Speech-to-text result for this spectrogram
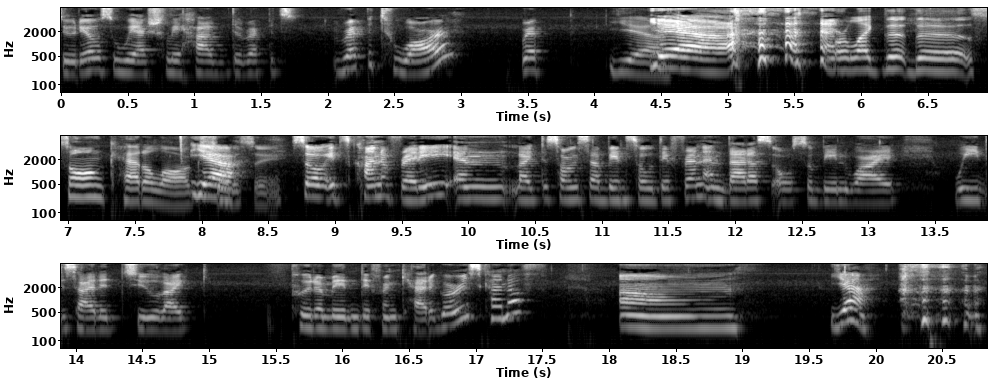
studio, so we actually have the repet- repertoire. Rep- Yeah. yeah. or like the the song catalog, so Yeah. to say. So it's kind of ready, and like the songs have been so different, and that has also been why we decided to like put them in different categories, kind of. Um, yeah.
